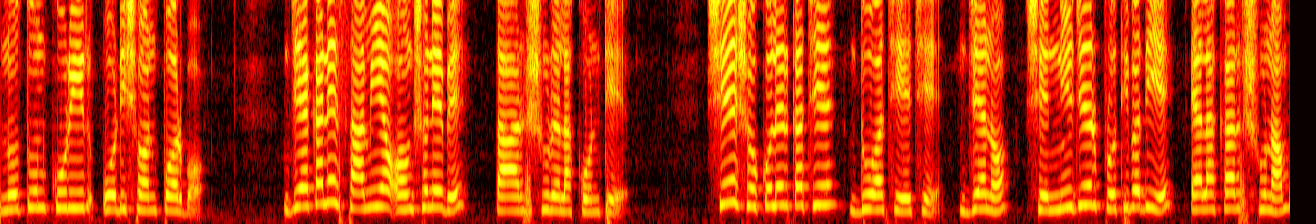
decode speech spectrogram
নতুন কুড়ির অডিশন পর্ব। যেখানে সামিয়া অংশ নেবে তার সুরেলা কণ্ঠে। সে সকলের কাছে দোয়া চেয়েছে যেন সে নিজের প্রতিভা দিয়ে এলাকার সুনাম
